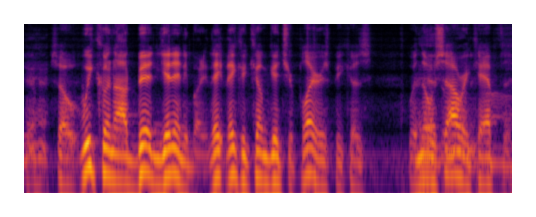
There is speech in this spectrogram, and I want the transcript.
Yeah. So we couldn't outbid and get anybody. They, they could come get your players because with They no had the salary money. cap, the,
